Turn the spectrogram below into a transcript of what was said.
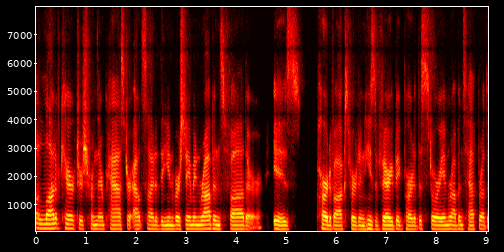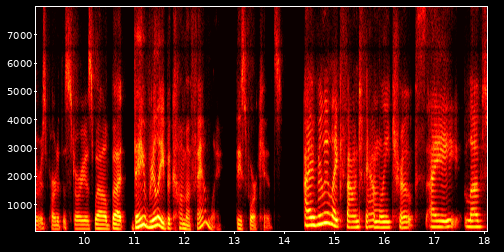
a lot of characters from their past or outside of the university i mean robin's father is part of Oxford, and he's a very big part of the story. And Robin's half brother is part of the story as well. But they really become a family, these four kids. I really like found family tropes. I loved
